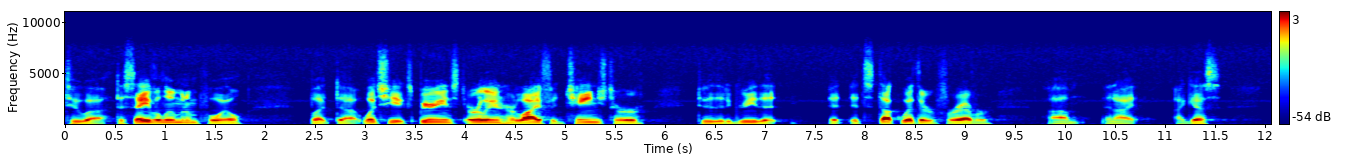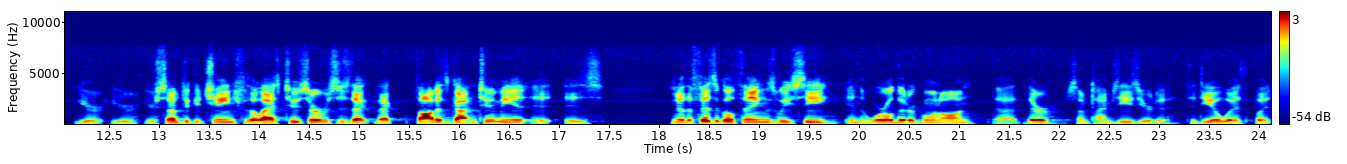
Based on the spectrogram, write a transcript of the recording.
to uh, to save aluminum foil, but uh, what she experienced early in her life had changed her to the degree that it, it stuck with her forever. Um, and I I guess your your your subject had changed for the last two services. That that thought has gotten to me is, you know, the physical things we see in the world that are going on. Uh, they're sometimes easier to to deal with, but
